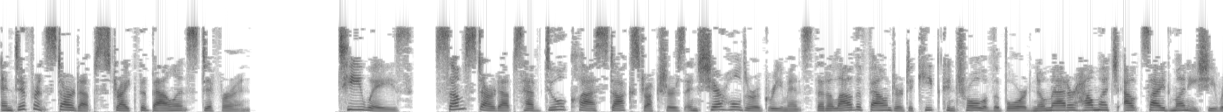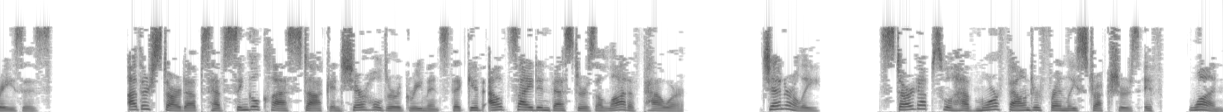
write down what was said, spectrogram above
and different startups strike the balance different. T ways. Some startups have dual-class stock structures and shareholder agreements that allow the founder to keep control of the board no matter how much outside money she raises. Other startups have single-class stock and shareholder agreements that give outside investors a lot of power. Generally, startups will have more founder-friendly structures if 1.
